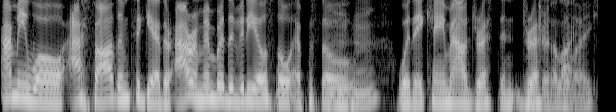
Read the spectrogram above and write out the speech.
I mean, well, I saw them together. I remember the video soul episode Mhm. where they came out dressed in dressed, Dressed alike. alike.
